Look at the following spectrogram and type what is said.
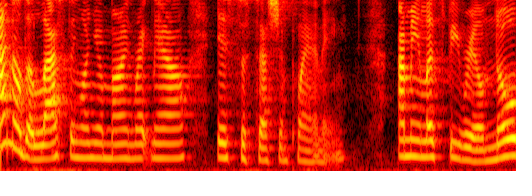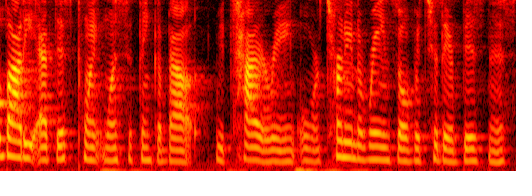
I know the last thing on your mind right now is succession planning. I mean, let's be real. Nobody at this point wants to think about retiring or turning the reins over to their business.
